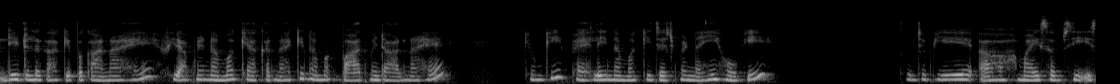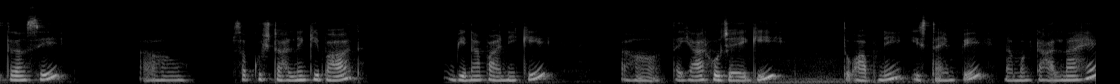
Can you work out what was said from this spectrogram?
लिड लगा के पकाना है। फिर आपने नमक क्या करना है कि नमक बाद में डालना है क्योंकि पहले नमक की जजमेंट नहीं होगी। तो जब ये आ, हमारी सब्ज़ी इस तरह से आ, सब कुछ डालने के बाद बिना पानी के तैयार हो जाएगी तो आपने इस टाइम पे नमक डालना है।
